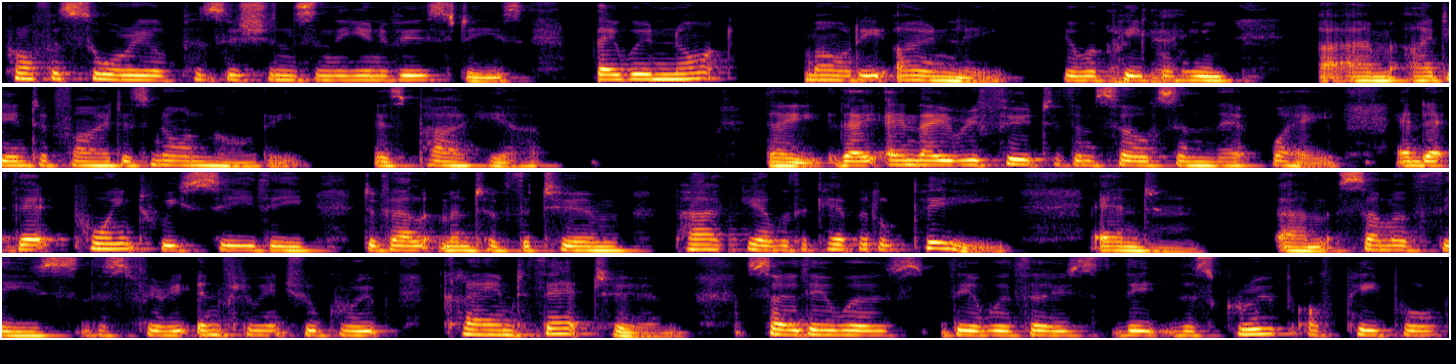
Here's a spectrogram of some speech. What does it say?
professorial positions in the universities. They were not Maori only. There were people Okay. who um, identified as non-Maori, as Pākehā. They, they, and they referred to themselves in that way. And at that point, we see the development of the term Pākehā with a capital P, and Mm. um, some of these this very influential group claimed that term. So there was there were those the, this group of people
